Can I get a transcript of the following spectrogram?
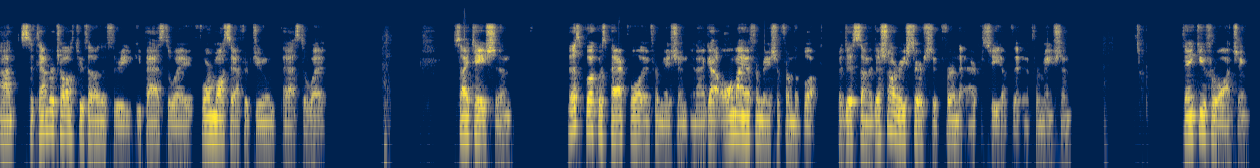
On September 12, 2003, he passed away, four months after June passed away. Citation This book was packed full of information, and I got all my information from the book, but did some additional research to confirm the accuracy of the information. Thank you for watching.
